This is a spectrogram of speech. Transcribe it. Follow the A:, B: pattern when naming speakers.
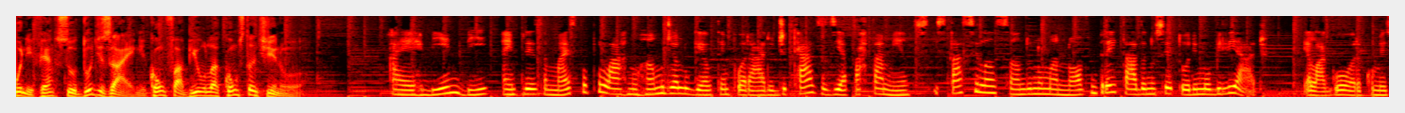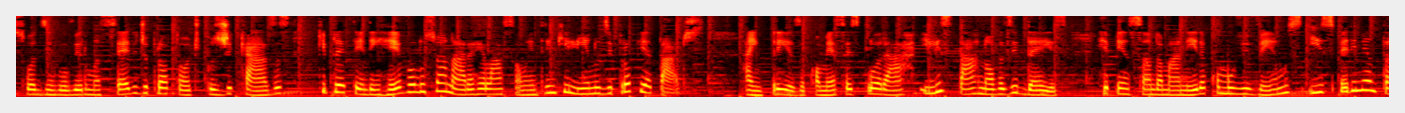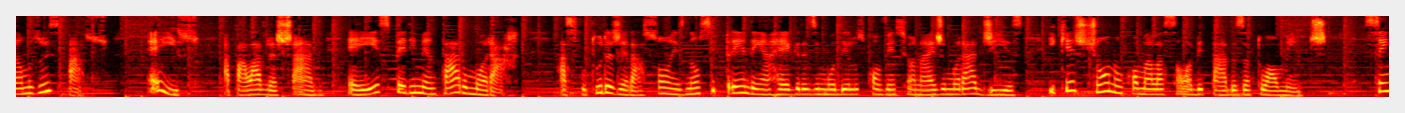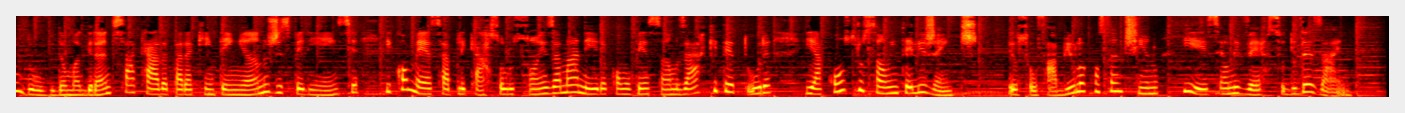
A: Universo do Design com Fabiola Constantino.
B: A Airbnb, a empresa mais popular no ramo de aluguel temporário de casas e apartamentos, está se lançando numa nova empreitada no setor imobiliário. Ela agora começou a desenvolver uma série de protótipos de casas que pretendem revolucionar a relação entre inquilinos e proprietários. A empresa começa a explorar e listar novas ideias, repensando a maneira como vivemos e experimentamos o espaço. É isso, a palavra-chave é experimentar o morar. As futuras gerações não se prendem a regras e modelos convencionais de moradias e questionam como elas são habitadas atualmente. Sem dúvida, uma grande sacada para quem tem anos de experiência e começa a aplicar soluções à maneira como pensamos a arquitetura e a construção inteligente. Eu sou Fabiola Constantino e esse é o Universo do Design.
